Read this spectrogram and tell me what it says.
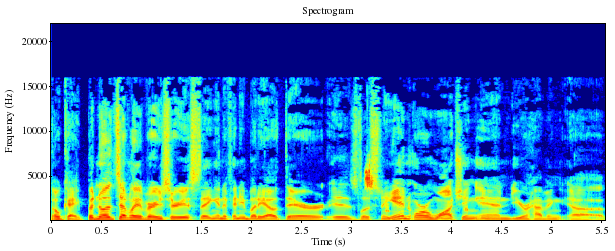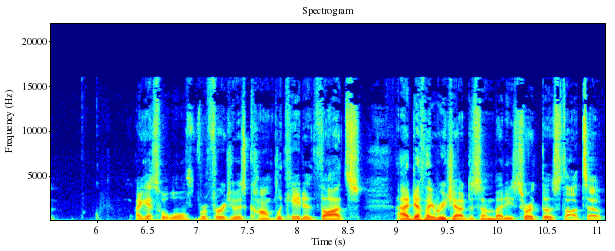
Okay, but no, it's definitely a very serious thing. And if anybody out there is listening in or watching, and you're having, uh, I guess what we'll refer to as complicated thoughts, uh, definitely reach out to somebody, sort those thoughts out.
